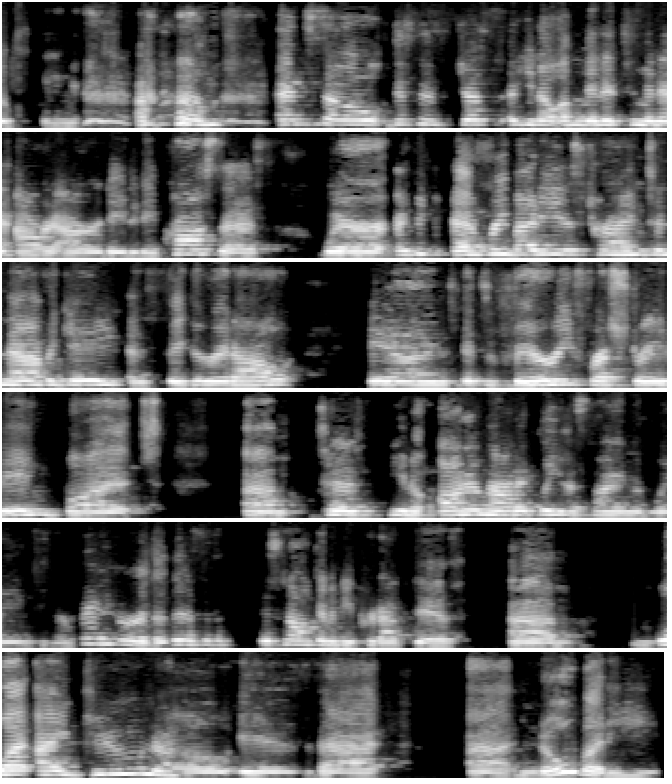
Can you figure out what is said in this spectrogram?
doing. Um, and so this is just, you know, a minute to minute, hour to hour, day to day process where I think everybody is trying to navigate and figure it out. And it's very frustrating, but um, to, you know, automatically assign the blame to your banker or the this, it's not going to be productive. Um, what I do know is that uh, nobody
